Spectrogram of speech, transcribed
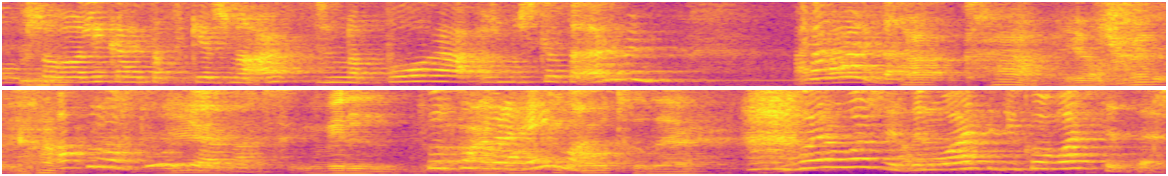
Og svo var líka hægt að gera svona, svona boga og svona skjóta örfum Hvað var það? Hva, hva, já, ha, Akkur varst þú ekki þarna? Ég vil Þú ert búin að vera I want heima. to go to there Where was it and why did you go wanted there?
